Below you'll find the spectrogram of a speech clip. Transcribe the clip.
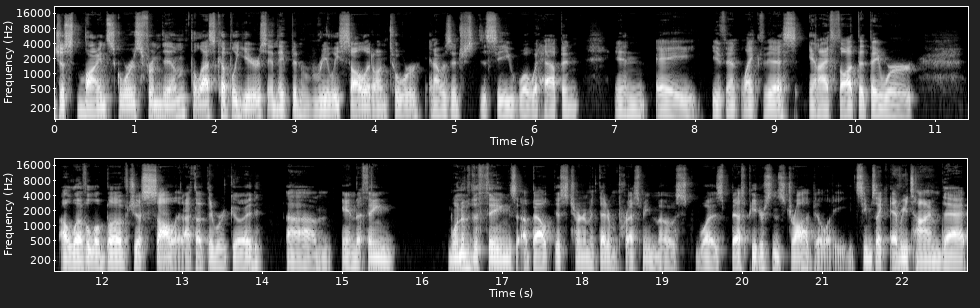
just line scores from them the last couple years, and they've been really solid on tour. And I was interested to see what would happen in a event like this. And I thought that they were a level above just solid. I thought they were good. Um, and the thing, one of the things about this tournament that impressed me most was Beth Peterson's draw ability. It seems like every time that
